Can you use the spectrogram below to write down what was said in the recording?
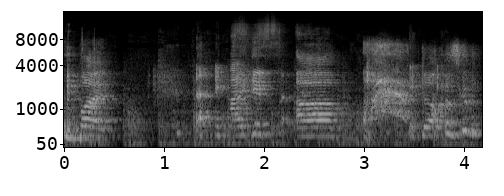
but I get um. no, I was gonna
